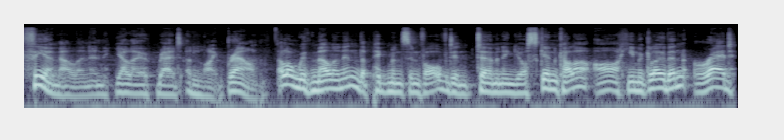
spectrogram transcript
pheomelanin, yellow, red, and light brown. Along with melanin, the pigments involved in determining your skin color are hemoglobin, red,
